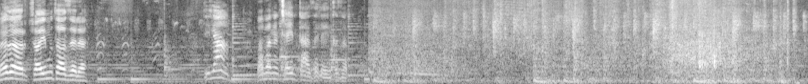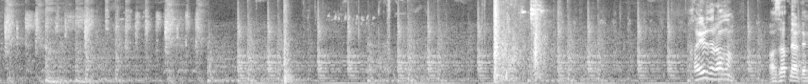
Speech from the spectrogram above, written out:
Bedar çayımı tazele. Dilan, babanın çayını tazeleyin kızım. Hayırdır ağam? Azat nerede?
